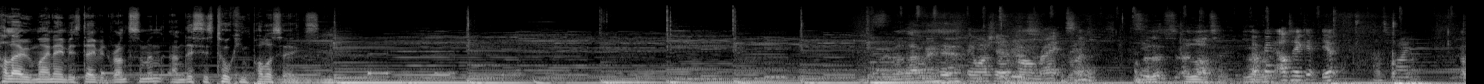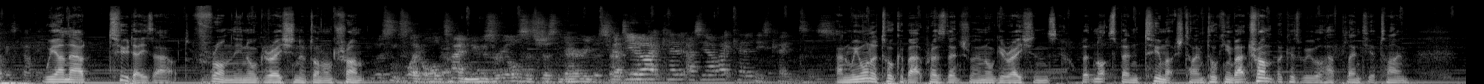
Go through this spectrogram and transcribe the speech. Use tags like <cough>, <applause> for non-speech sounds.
Hello, my name is David Runciman, and this is Talking Politics. Sorry we're here. They want you at home, right? Right. Oh, so that's a latte. That Okay, right? I'll take it. Yep, that's fine. Coffee's coffee. We are now two days out from the inauguration of Donald Trump, Listen to like old time newsreels. It's just very But do you like Kennedy? Actually, I like Kennedy's cadences. and we want to talk about presidential inaugurations, but not spend too much time talking about Trump because we will have plenty of time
